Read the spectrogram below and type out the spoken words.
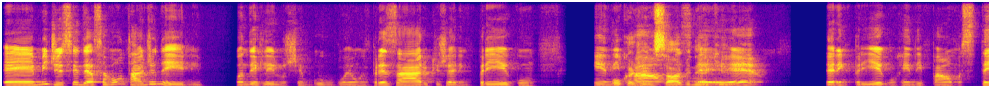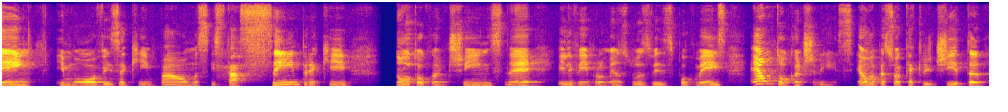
eh, me disse dessa vontade dele. Vanderlei Luxemburgo é um empresário que gera emprego, Renda em Pouca gente Palmas, sabe, né, É, gera emprego, renda em Palmas, tem imóveis aqui em Palmas, está sempre aqui no Tocantins, né? Ele vem pelo menos duas vezes por mês. É um tocantinense, é uma pessoa que acredita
